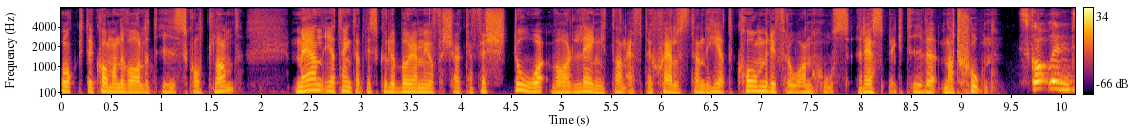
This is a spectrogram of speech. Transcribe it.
och det kommande valet i Skottland. Men jag tänkte att vi skulle börja med att försöka förstå var längtan efter självständighet kommer ifrån hos respektive nation. Scotland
